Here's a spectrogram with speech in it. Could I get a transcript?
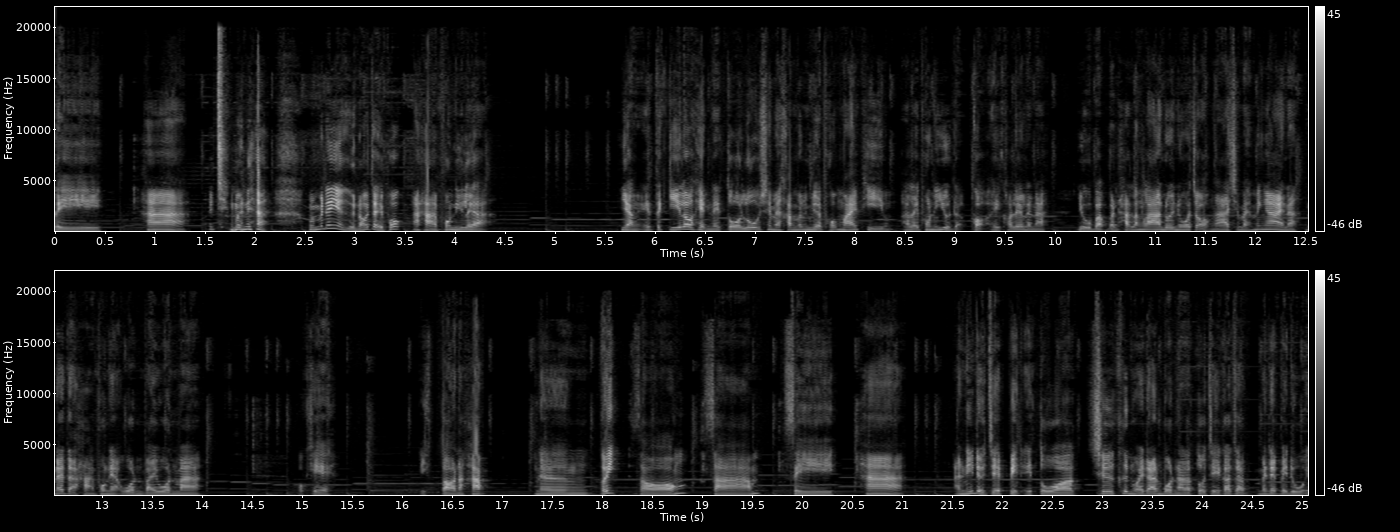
สี่ห้าไม่จริงมั้ยเนี่ย มันไม่ได้อย่างอื่นนอกจากพวกอาหารพวกนี้เลยอะอย่างเอตะกี้เราเห็นในตัวรูปใช่ไหมครับ มันมีแบบพวกไม้ผีอะไรพวกนี้อยู่เกาะไอเขาเรียกอะไรนะ อยู่แบบบรรทัดล่างๆด้วยนึกว่าจะออกง่ายใช่ไหมไม่ง่ายนะ ได้แต่อาหารพวกนี้วนไปวนมา โอเค อีกต่อนะครับหนึ่งเฮ้ยสองสามสี่ห้าอันนี้เดี๋ยวเจปิดไอตัวชื่อขึ้นไว้ด้านบนนะแล้วตัวเจก็จะไม่ได้ไปดูไอ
